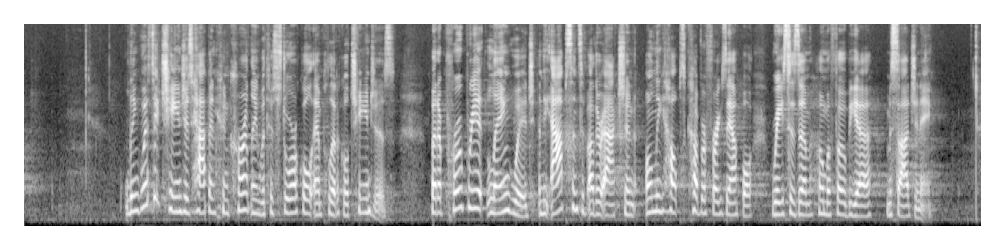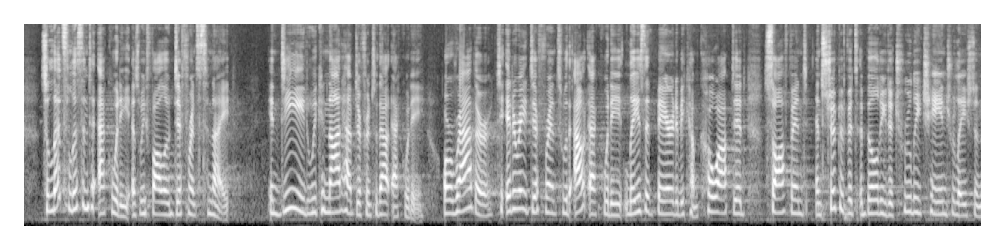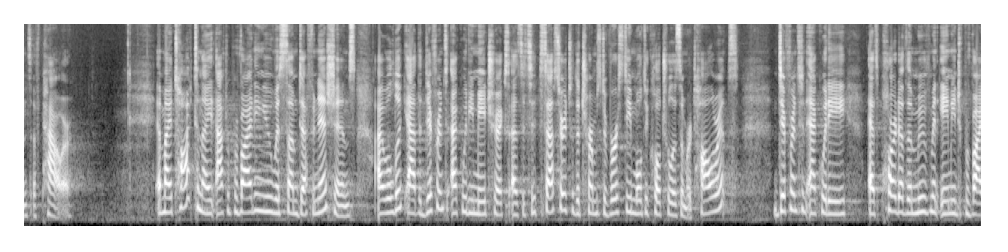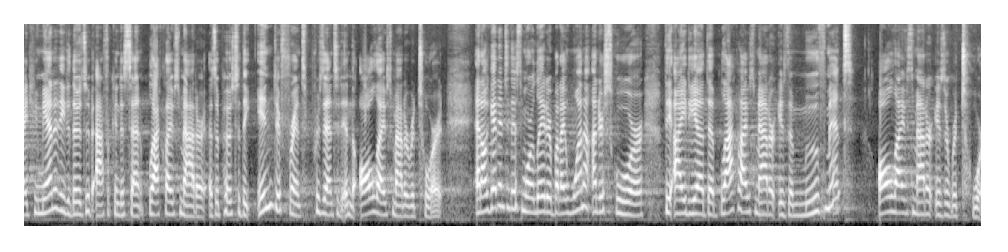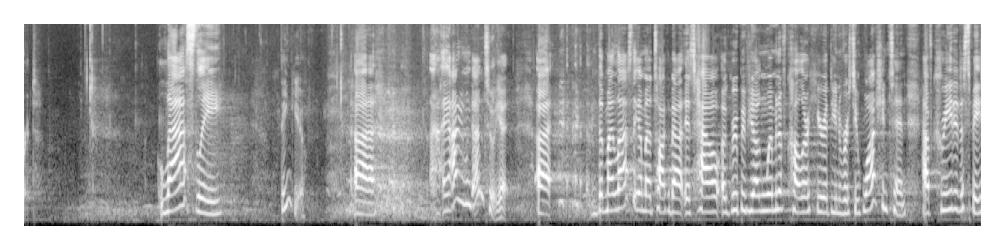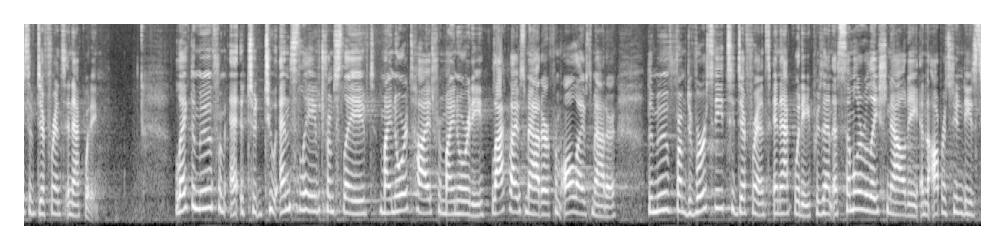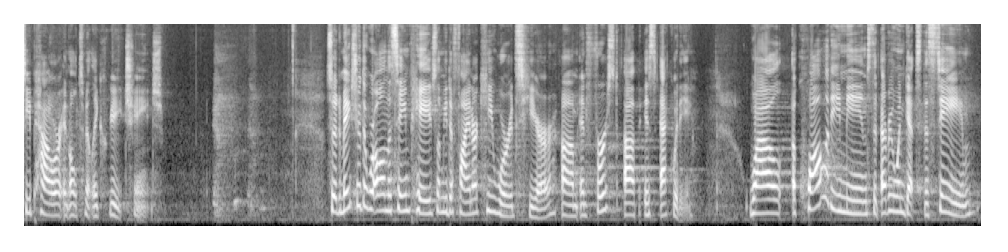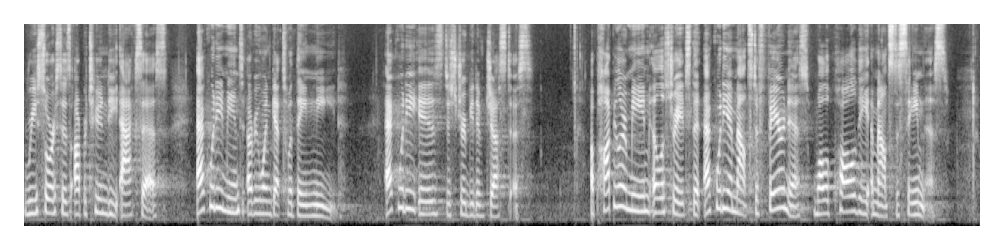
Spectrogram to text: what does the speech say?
Linguistic changes happen concurrently with historical and political changes, but appropriate language in the absence of other action only helps cover, for example, racism, homophobia, misogyny. So let's listen to equity as we follow difference tonight. Indeed, we cannot have difference without equity, or rather, to iterate difference without equity lays it bare to become co-opted, softened, and stripped of its ability to truly change relations of power. In my talk tonight, after providing you with some definitions, I will look at the difference equity matrix as a successor to the terms diversity, multiculturalism, or tolerance, difference and equity as part of the movement aiming to provide humanity to those of African descent, Black Lives Matter, as opposed to the indifference presented in the All Lives Matter retort. And I'll get into this more later, but I want to underscore the idea that Black Lives Matter is a movement, All Lives Matter is a retort. Lastly, Thank you. Uh, I, I, haven't even gotten to it yet. Uh, the, my last thing I'm going to talk about is how a group of young women of color here at the University of Washington have created a space of difference and equity. Like the move from, to, to enslaved from slaved, minoritized from minority, Black Lives Matter from All Lives Matter, the move from diversity to difference and equity present a similar relationality and an opportunity to see power and ultimately create change. So to make sure that we're all on the same page, let me define our key words here. Um, and first up is equity. While equality means that everyone gets the same resources, opportunity, access, equity means everyone gets what they need. Equity is distributive justice. A popular meme illustrates that equity amounts to fairness while equality amounts to sameness.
